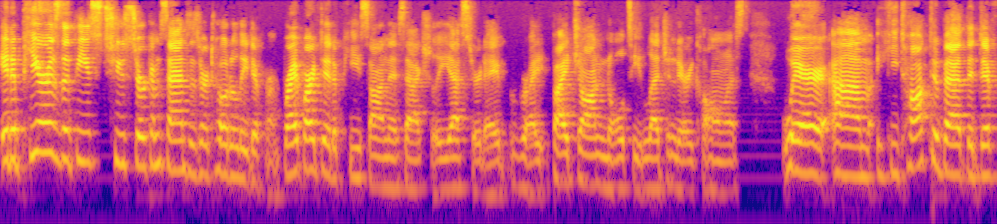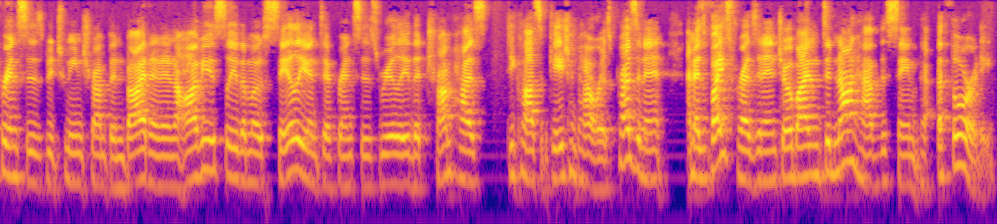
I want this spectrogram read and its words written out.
it appears that these two circumstances are totally different. Breitbart did a piece on this actually yesterday, right, by John Nolte, legendary columnist, where um, he talked about the differences between Trump and Biden. And obviously, the most salient difference is really that Trump has declassification power as president, and as vice president, Joe Biden did not have the same authority.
